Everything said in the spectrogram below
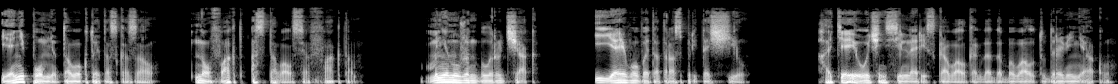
Я не помню того, кто это сказал. Но факт оставался фактом. Мне нужен был рычаг, и я его в этот раз притащил. Хотя и очень сильно рисковал, когда добывал эту дровяняку.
